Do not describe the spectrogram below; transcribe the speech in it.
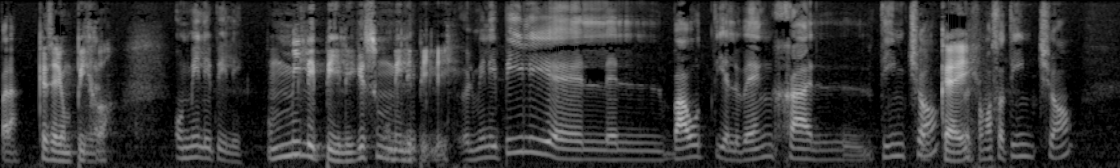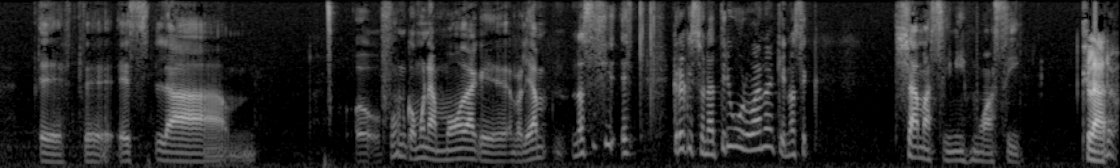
pará. ¿qué sería un pijo? Un milipili. Un milipili, ¿qué es un, milipili? El milipili, el, el Bauti, el Benja, el Tincho, el famoso Tincho, este, es la... o Fue un- como una moda que en realidad, no sé si, es- creo que es una tribu urbana que no se llama a sí mismo así, Claro.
